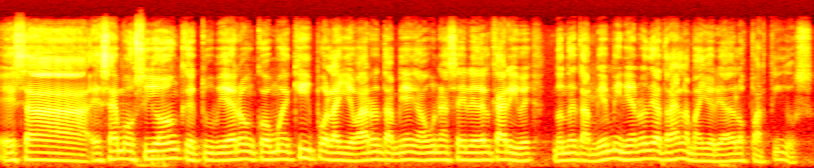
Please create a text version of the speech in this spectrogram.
esa, esa emoción que tuvieron como equipo la llevaron también a una serie del Caribe, donde también vinieron de atrás la mayoría de los partidos.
